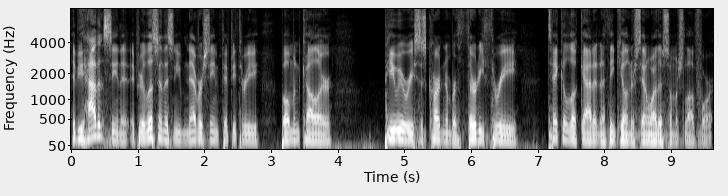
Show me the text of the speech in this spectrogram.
if you haven't seen it, if you're listening to this and you've never seen 53 Bowman Color, Pee Wee Reese's card number 33 take a look at it, and I think you'll understand why there's so much love for it.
